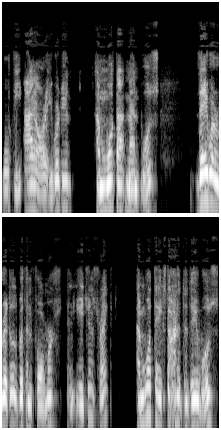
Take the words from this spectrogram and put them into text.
what the IRA were doing. And what that meant was they were riddled with informers and agents, right? And what they started to do was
